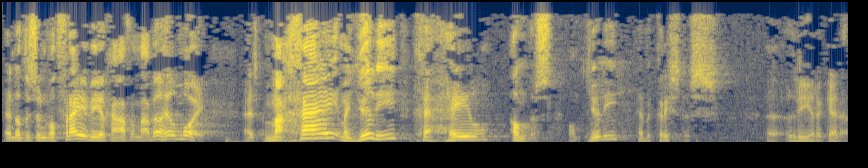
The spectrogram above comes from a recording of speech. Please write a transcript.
En dat is een wat vrije weergave, maar wel heel mooi. Maar gij, maar jullie, geheel anders. Want jullie hebben Christus uh, leren kennen.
